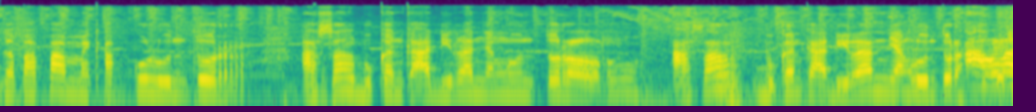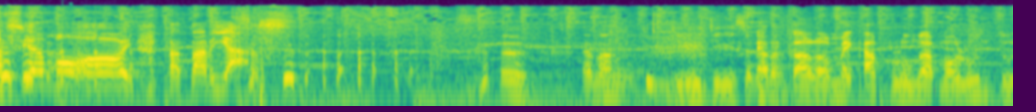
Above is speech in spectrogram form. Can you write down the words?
Gak apa-apa make upku luntur. Asal bukan keadilan yang luntur. Asal bukan keadilan yang luntur. Alas ya boy. Tatarias Emang ciwi-ciwi sekarang Eh, Kalau make up lu nggak mau luntur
